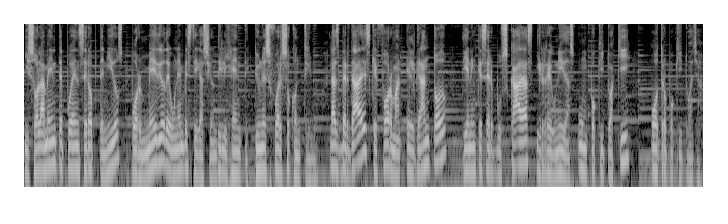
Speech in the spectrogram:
y solamente pueden ser obtenidos por medio de una investigación diligente, de un esfuerzo continuo. Las verdades que forman el gran todo tienen que ser buscadas y reunidas un poquito aquí, otro poquito allá.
